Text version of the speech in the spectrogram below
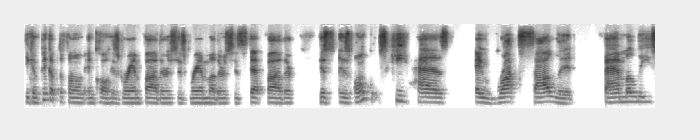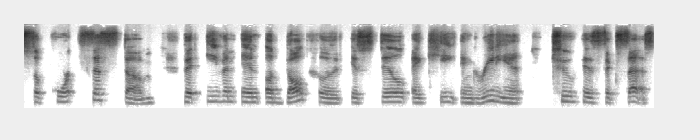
He can pick up the phone and call his grandfathers, his grandmothers, his stepfather, his, his uncles. He has a rock solid family support system that even in adulthood is still a key ingredient to his success.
